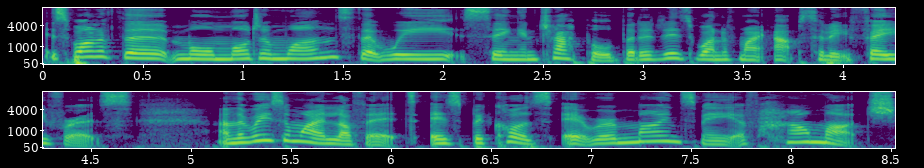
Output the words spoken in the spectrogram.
It's one of the more modern ones that we sing in chapel, but it is one of my absolute favourites. And the reason why I love it is because it reminds me of how much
